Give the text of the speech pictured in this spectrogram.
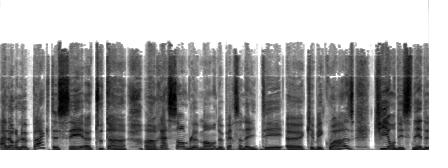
Alors le pacte, c'est euh, tout un, un, rassemblement de personnalités euh, québécoises qui ont décidé de,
